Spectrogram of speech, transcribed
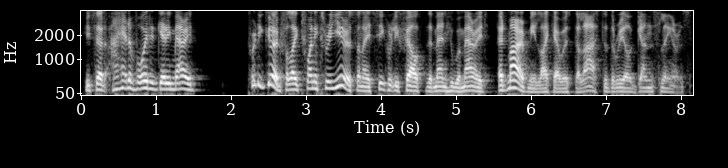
He said, I had avoided getting married pretty good for like 23 years, and I secretly felt the men who were married admired me like I was the last of the real gunslingers.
